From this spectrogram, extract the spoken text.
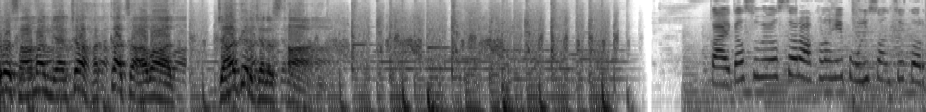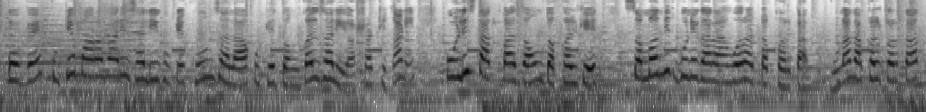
सर्वसामान्यांच्या हक्काचा आवाज जागर जनस्थान. कायदा सुव्यवस्था राखणं हे पोलिसांचे कर्तव्य कुठे मारामारी झाली कुठे खून झाला कुठे दंगल झाली अशा ठिकाणी पोलीस तात्काळ जाऊन दखल घेत संबंधित गुन्हेगारांवर अटक करतात. गुन्हा दाखल करतात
